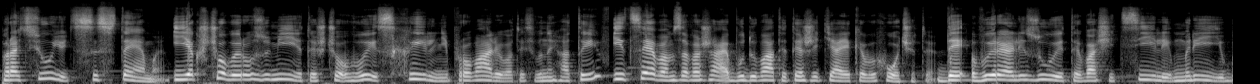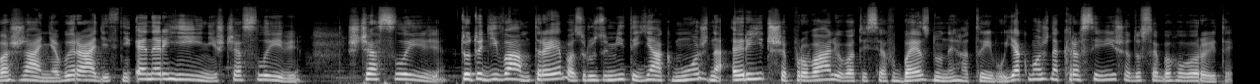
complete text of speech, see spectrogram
працюють системи. І якщо ви розумієте, що ви схильні провалюватись в негатив, і це вам заважає будувати те життя, яке ви хочете, де ви реалізуєте ваші цілі, мрії, бажання, ви радісні, енергійні, щасливі. Щасливі, то тоді вам треба зрозуміти, як можна рідше провалюватися в бездну негативу, як можна красивіше до себе говорити,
